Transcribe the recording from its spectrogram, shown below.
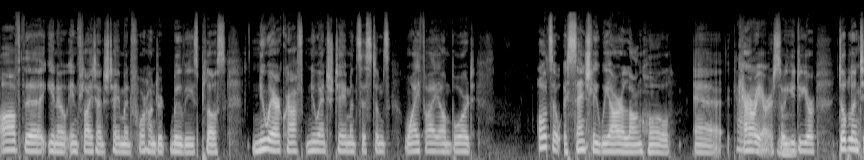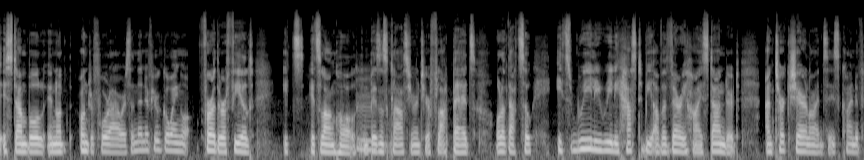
of the, you know, in flight entertainment, 400 movies plus, new aircraft, new entertainment systems, Wi Fi on board. Also, essentially, we are a long haul. Uh, carrier. Carrier. so you mm. do your Dublin to Istanbul in un- under four hours, and then if you're going o- further afield, it's it's long haul in mm. business class. You're into your flatbeds, all of that. So it's really, really has to be of a very high standard. And Turkish Airlines is kind of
